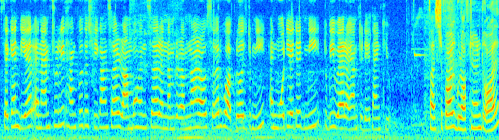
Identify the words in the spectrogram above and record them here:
second year and I'm truly thankful to Srikanth sir, Ram Mohan sir and Ramna Rao sir who approached me and motivated me to be where I am today. Thank you. First of all, good afternoon to all.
